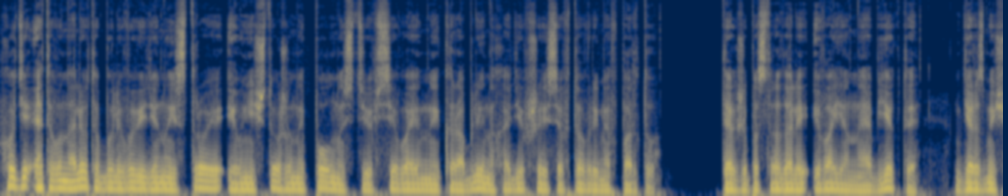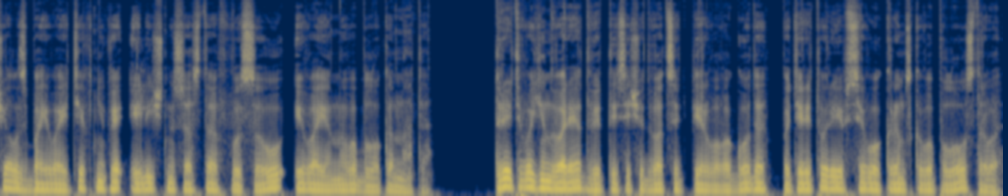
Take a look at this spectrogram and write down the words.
В ходе этого налета были выведены из строя и уничтожены полностью все военные корабли, находившиеся в то время в порту. Также пострадали и военные объекты, где размещалась боевая техника и личный состав ВСУ и военного блока НАТО. 3 января 2021 года по территории всего Крымского полуострова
